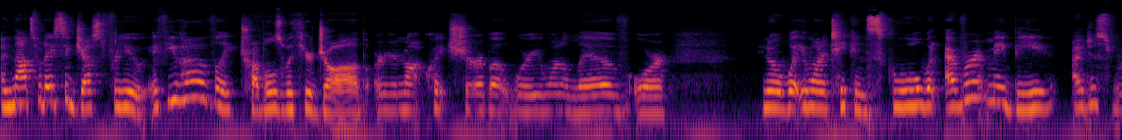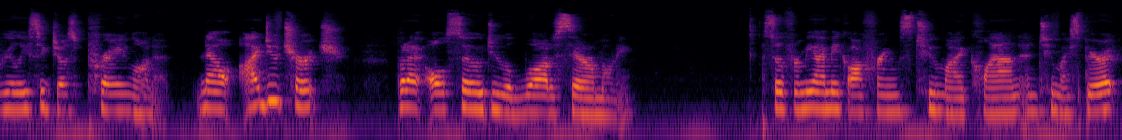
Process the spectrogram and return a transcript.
And that's what I suggest for you. If you have like troubles with your job or you're not quite sure about where you want to live or you know, what you want to take in school, whatever it may be, I just really suggest praying on it. Now, I do church. but I also do a lot of ceremony. So for me, I make offerings to my clan and to my spirit.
